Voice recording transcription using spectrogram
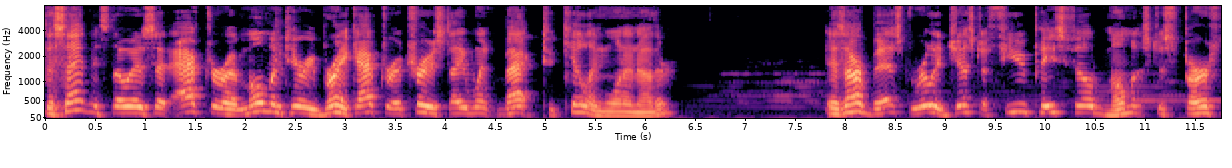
The sadness, though, is that after a momentary break, after a truce, they went back to killing one another. Is our best really just a few peace filled moments dispersed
